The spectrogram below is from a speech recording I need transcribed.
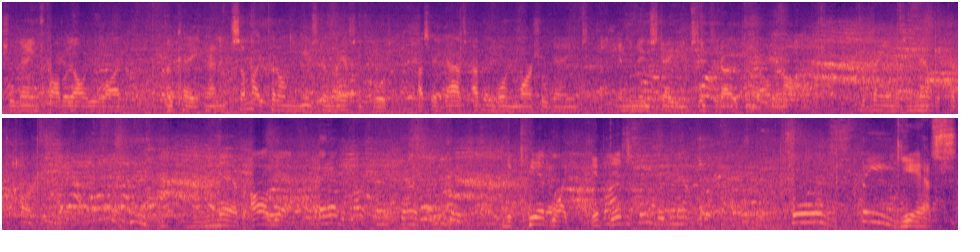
partial games probably all your life. Okay, and somebody put on the Houston message board. I said, guys, I've been going to Marshall games in the new stadium since it opened, on and on. The band has never put the cards down. Never. Oh, yeah. They had the cards down. The kid, like, if this... Full speed. Yes.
